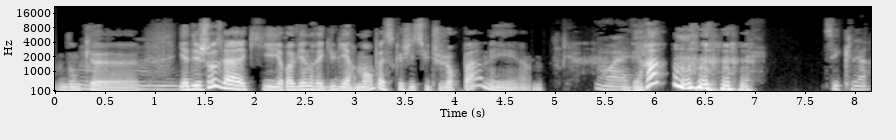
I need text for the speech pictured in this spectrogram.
Donc mmh, euh, mmh, mmh. il y a des choses là qui reviennent régulièrement parce que j'y suis toujours pas, mais euh, on verra. C'est clair.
